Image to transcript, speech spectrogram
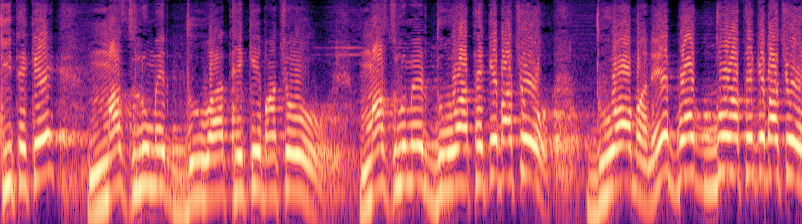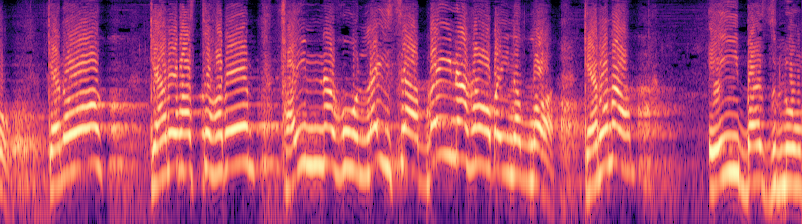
কি থেকে? মাজলুমের দুয়া থেকে বাঁচো। মাজলুমের দুয়া থেকে বাঁচো। দুয়া মানে বদদুয়া থেকে বাঁচো। কেন? কেন বাঁচতে হবে? লাইসা বাইনাহা বাইনাল্লাহ। কেন না এই মাজলুম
